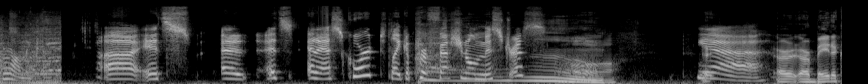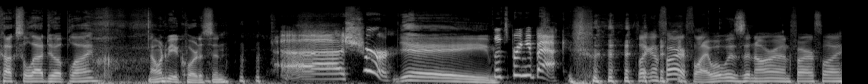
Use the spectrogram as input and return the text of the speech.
Veronica. Uh, it's a, it's an escort, like a professional mistress. Oh. Yeah. Are, are beta cucks allowed to apply? I want to be a courtesan. Uh, sure. Yay! Let's bring it back. like on Firefly. What was Inara on Firefly?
